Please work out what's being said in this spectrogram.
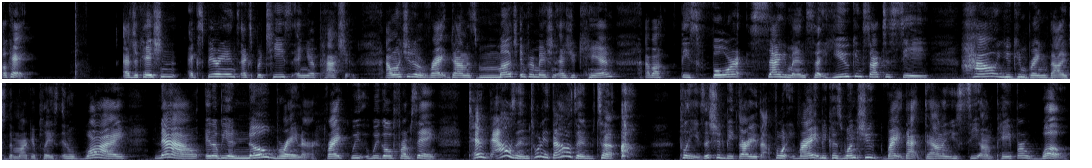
okay. Education, experience, expertise, and your passion. I want you to write down as much information as you can about these four segments that you can start to see how you can bring value to the marketplace and why now it'll be a no brainer, right? We, we go from saying 10,000, 20,000 to, oh, please, this should be 30, that 40, right? Because once you write that down and you see on paper, whoa,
